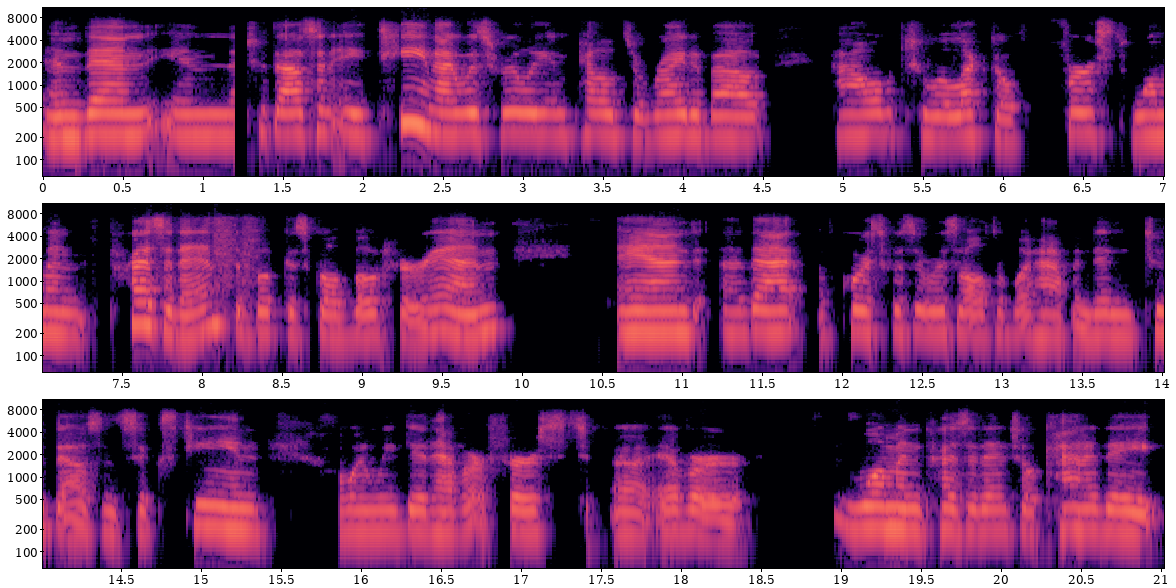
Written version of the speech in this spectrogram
And then in 2018, I was really impelled to write about how to elect a first woman president. The book is called Vote Her In. And uh, that, of course, was a result of what happened in 2016 when we did have our first uh, ever woman presidential candidate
